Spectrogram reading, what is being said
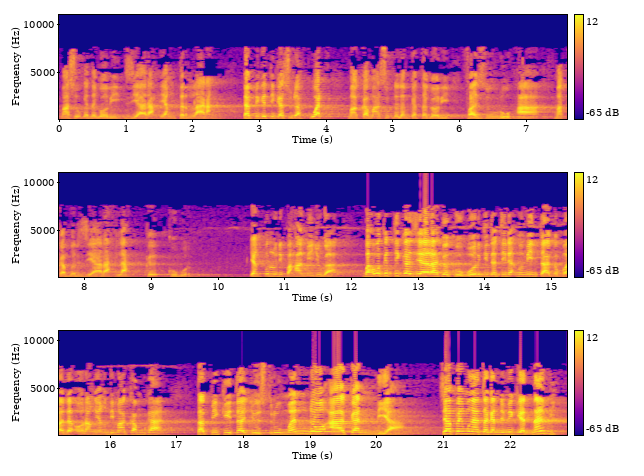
masuk kategori ziarah yang terlarang. Tapi ketika sudah kuat, maka masuk dalam kategori fazuruha, maka berziarahlah ke kubur. Yang perlu dipahami juga bahawa ketika ziarah ke kubur kita tidak meminta kepada orang yang dimakamkan. Tapi kita justru mendoakan dia. Siapa yang mengatakan demikian? Nabi.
